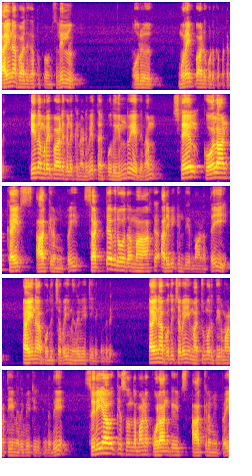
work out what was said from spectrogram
ஐநா பாதுகாப்பு கவுன்சிலில் ஒரு முறைப்பாடு கொடுக்கப்பட்டது. இந்த முறைப்பாடுகளுக்கு நடுவே தற்போது இன்றைய தினம் ஸ்டேல் கோலான் கைட்ஸ் ஆக்கிரமிப்பை சட்டவிரோதமாக அறிவிக்கும் தீர்மானத்தை ஐநா பொதுச்சபை நிறைவேற்றியிருக்கின்றது. ஐநா பொதுச்சபை மற்றொரு தீர்மானத்தை நிறைவேற்றியிருக்கின்றது. சிரியாவுக்கு சொந்தமான கோலான்கைட்ஸ் ஆக்கிரமிப்பை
